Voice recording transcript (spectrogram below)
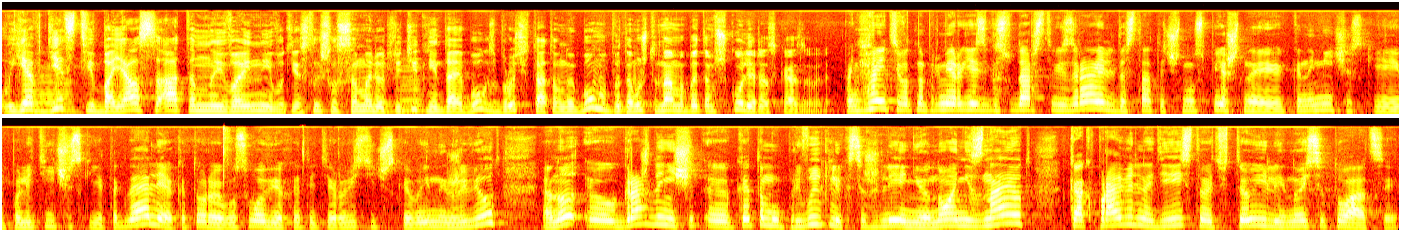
Я в детстве боялся атомной войны. Вот я слышал, самолет летит, не дай бог, сбросит атомную бомбу, потому что нам об этом в школе рассказывали. Понимаете, вот, например, есть государство Израиль, достаточно успешное экономически, политически и так далее, которое в условиях этой террористической войны живет. Оно, э, граждане э, к этому привыкли, к сожалению, но они знают, как правильно действовать в той или иной ситуации,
